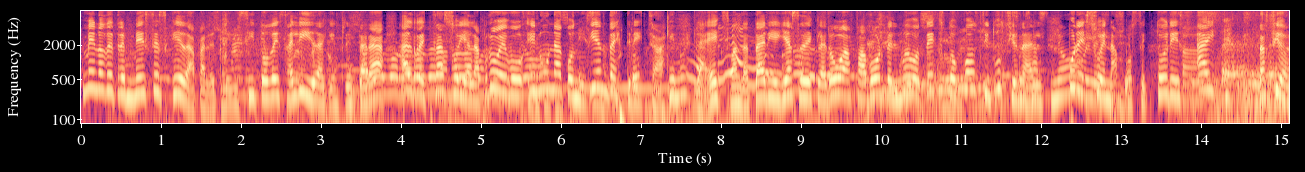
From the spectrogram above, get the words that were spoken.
Menos de tres meses queda para el plebiscito de salida que enfrentará al rechazo y al apruebo en una contienda estrecha. La exmandataria ya se declaró a favor del nuevo texto constitucional por eso en ambos sectores hay expectación.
